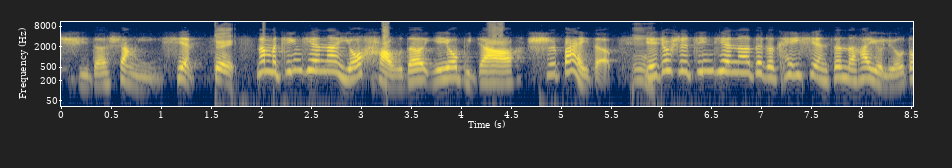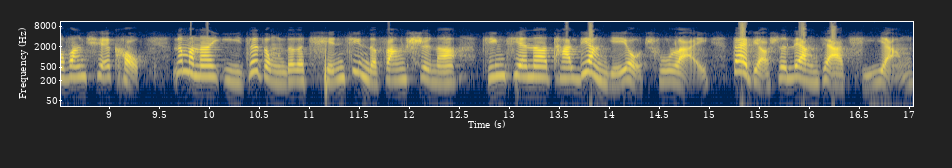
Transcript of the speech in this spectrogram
许的上影线，对，那么今天呢有好的也有比较失败的，也就是今天呢这个 K 线真的它有留多方缺口，那么呢以这种的前进的方式呢，今天呢它量也有出来，代表是量价齐扬。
